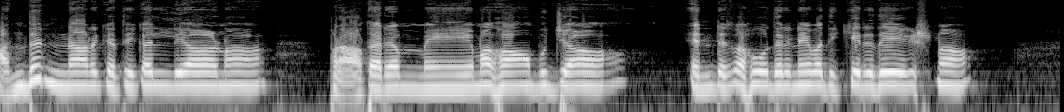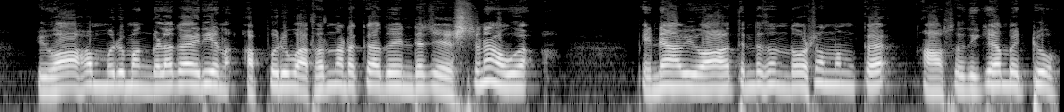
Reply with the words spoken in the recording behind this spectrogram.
അന്തന്നാർക്കെത്തി കല്യാണ പ്രാതരം മേ മഹാഭുജ എന്റെ സഹോദരനെ വധിക്കരുതേ കൃഷ്ണ. വിവാഹം ഒരു മംഗളകാരിയാണ് അപ്പോൾ ഒരു വധം നടക്കുക അത് എന്റെ ജ്യേഷ്ഠനാവുക. പിന്നെ ആ വിവാഹത്തിന്റെ സന്തോഷം നമുക്ക് ആസ്വദിക്കാൻ പറ്റുമോ?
